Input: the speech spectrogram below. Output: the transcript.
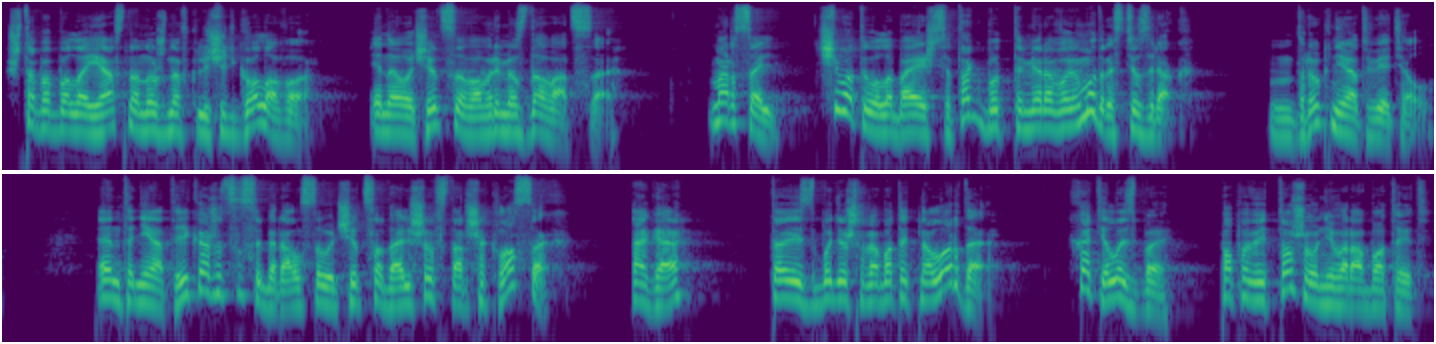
Чтобы было ясно, нужно включить голову и научиться вовремя сдаваться. «Марсель, чего ты улыбаешься так, будто мировую мудрость изрёк?» Друг не ответил. Энтони, а ты, кажется, собирался учиться дальше в старших классах? Ага. То есть будешь работать на лорда? Хотелось бы. Папа ведь тоже у него работает.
